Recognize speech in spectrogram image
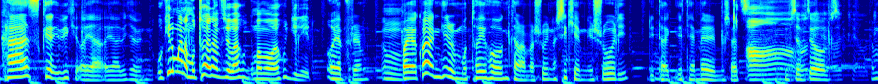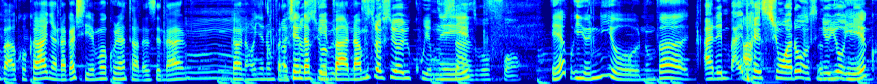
Kaske ibiki oya oya bijya bintu ukiri umwana mutoya navyo mama wawe yakugirira oya vraiment. Mm. oya kubera nkiri mutoyi ho nkitara amashuri nashikiye mu ishuri ritemerera imishatsi. Ah, ivyo vyose. Numva ako kanya nagaciyemo kuri international Mm. bwana naho nyene numva naciye urafise iyo- ndavyivanamo urafise urafise iyo wabikuye mu bisanzwe fond? Yego iyo niyo numva Are- impression waronse niyo yonyene yego.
